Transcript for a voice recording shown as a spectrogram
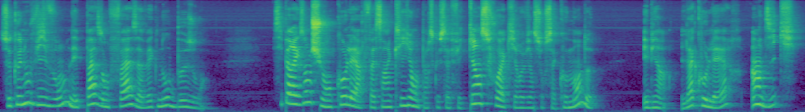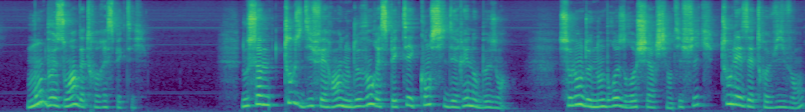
Ce que nous vivons n'est pas en phase avec nos besoins. Si par exemple je suis en colère face à un client parce que ça fait 15 fois qu'il revient sur sa commande, eh bien la colère indique mon besoin d'être respecté. Nous sommes tous différents et nous devons respecter et considérer nos besoins. Selon de nombreuses recherches scientifiques, tous les êtres vivants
